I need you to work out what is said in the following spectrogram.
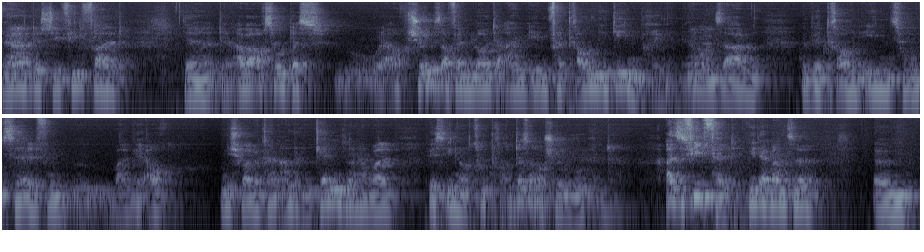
ja, durch die Vielfalt der, der, aber auch so, dass, oder auch schön ist auch, wenn Leute einem eben Vertrauen entgegenbringen ja, und sagen, wir trauen ihnen zu uns zu helfen, weil wir auch, nicht weil wir keinen anderen kennen, sondern weil wir es ihnen auch zutrauen. Das sind auch schöne Momente. Also vielfältig, wie der ganze ähm,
